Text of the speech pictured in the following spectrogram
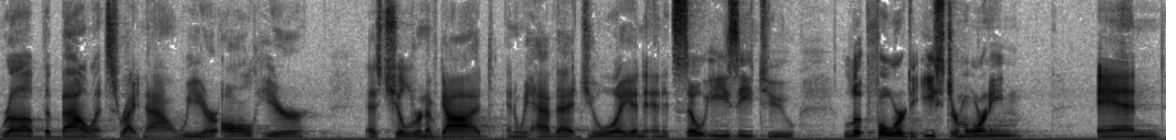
rub, the balance right now. We are all here as children of God, and we have that joy, and, and it's so easy to look forward to Easter morning and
